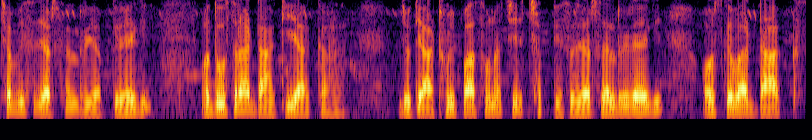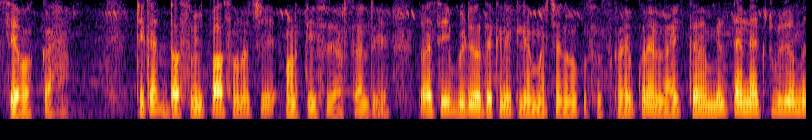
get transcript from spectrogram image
छब्बीस हज़ार सैलरी आपकी रहेगी। और दूसरा डाकिया का है, जो कि आठवीं पास होना चाहिए। छत्तीस हज़ार सैलरी रहेगी। और उसके बाद डाक सेवक का है। ठीक है, दसवीं पास होना चाहिए, अड़तीस हज़ार सैलरी है। तो ऐसे ही वीडियो देखने के लिए हमारे चैनल को सब्सक्राइब करें, लाइक करें, मिलते हैं नेक्स्ट वीडियो में,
